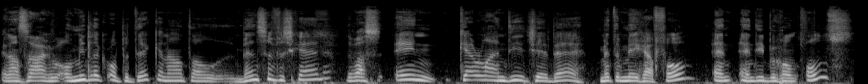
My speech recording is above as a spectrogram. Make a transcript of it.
En dan zagen we onmiddellijk op het dek een aantal mensen verschijnen. Er was één Caroline DJ bij met een megafoon. En, en die begon ons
